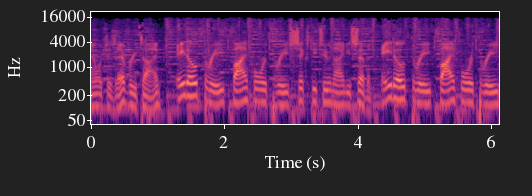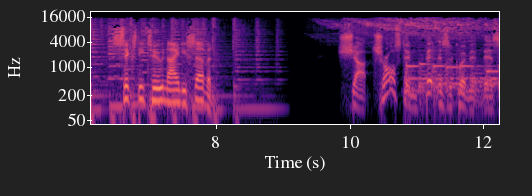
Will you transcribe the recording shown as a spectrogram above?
sandwiches every time. 803 543 6297. 803 543 6297. Shop Charleston Fitness Equipment this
